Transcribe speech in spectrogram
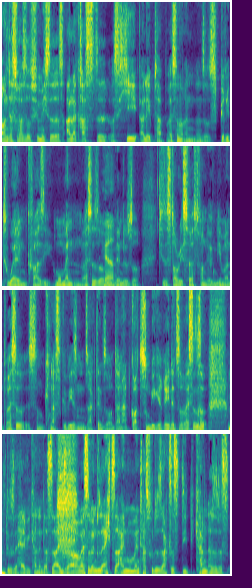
Und das war so für mich so das Allerkrasseste, was ich je erlebt habe, weißt du, an, an so spirituellen quasi Momenten, weißt du so, ja. wenn du so diese Stories hörst von irgendjemand, weißt du, ist im Knast gewesen und sagt dann so, und dann hat Gott zu mir geredet, so, weißt du so, und du so, hä, wie kann denn das sein, so, aber weißt du, wenn du echt so einen Moment hast, wo du sagst, dass die, die kann, also das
